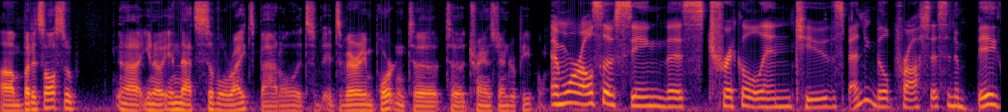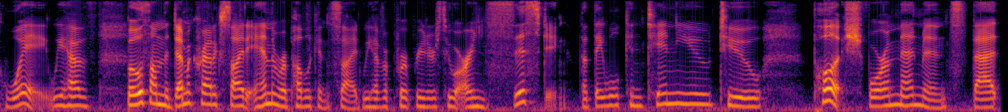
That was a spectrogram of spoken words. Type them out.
Um, but it's also uh, you know, in that civil rights battle, it's it's very important to to transgender people. And we're also seeing this trickle into the spending bill process in a big way. We have both on the Democratic side and the Republican side, we have appropriators who are insisting that they will continue to push for amendments that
